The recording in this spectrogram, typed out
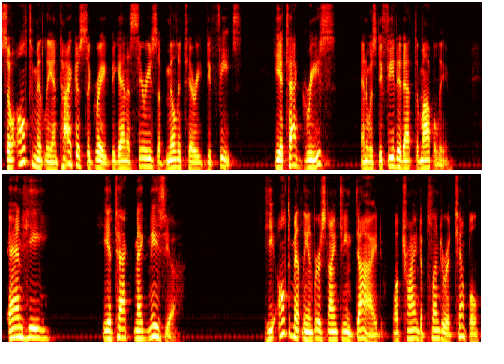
So ultimately, Antiochus the Great began a series of military defeats. He attacked Greece and was defeated at Thermopylae. And he, he attacked Magnesia. He ultimately, in verse 19, died while trying to plunder a temple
